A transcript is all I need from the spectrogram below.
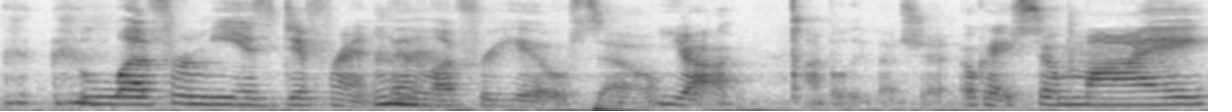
love for me is different than Mhm. love for you. So Yeah. I believe that shit. Okay, so my.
